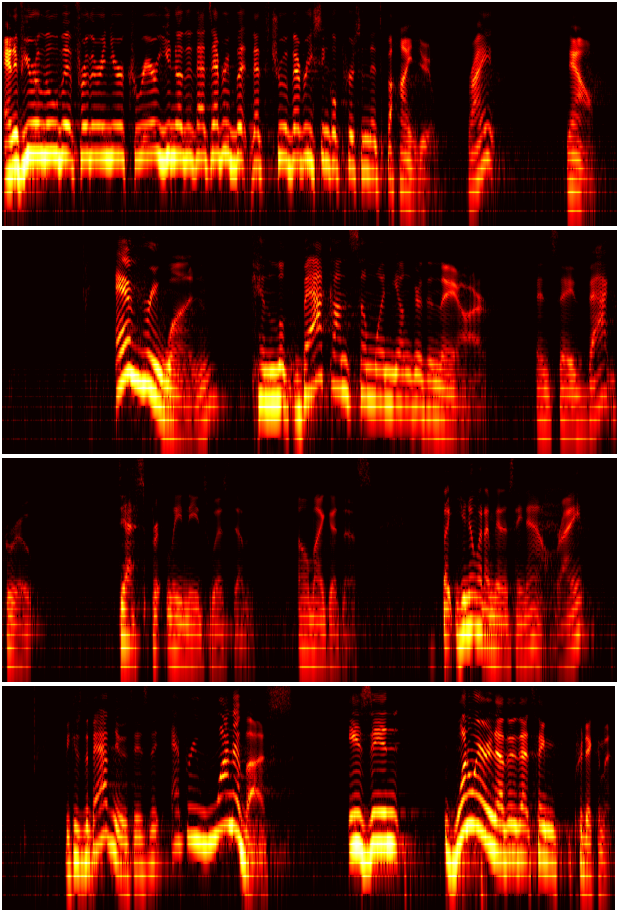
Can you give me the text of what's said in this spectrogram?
And if you're a little bit further in your career, you know that that's, every, that's true of every single person that's behind you, right? Now, everyone can look back on someone younger than they are and say, that group desperately needs wisdom. Oh my goodness. But you know what I'm going to say now, right? Because the bad news is that every one of us is in one way or another that same predicament.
